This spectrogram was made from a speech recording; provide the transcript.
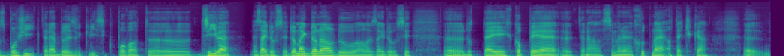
zboží, které byli zvyklí si kupovat uh, dříve Nezajdou si do McDonaldu, ale zajdou si uh, do té jejich kopie, uh, která se jmenuje Chutné a tečka. Uh,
